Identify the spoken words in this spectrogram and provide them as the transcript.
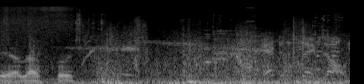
Yeah, left push. Head to the safe zone.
